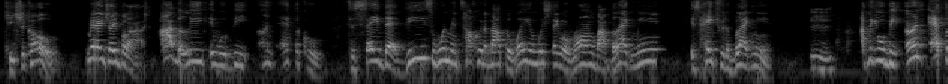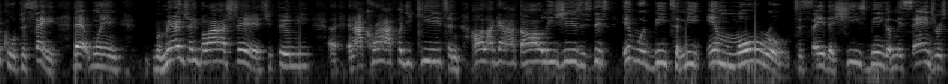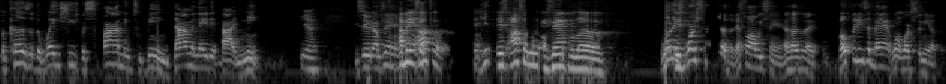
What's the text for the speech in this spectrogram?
Keyshia Cole, Mary J. Blige. I believe it would be unethical to say that these women talking about the way in which they were wronged by black men is hatred of black men. Mm-hmm. I think it would be unethical to say that when when Mary J. Blige says, you feel me, uh, and I cry for your kids, and all I got after all these years is this, it would be to me immoral to say that she's being a misandrist because of the way she's responding to being dominated by men. Yeah. You see what I'm saying? I mean, so, also, it's also an example of one is worse than the other. That's all we're saying. That's what I say. Both of these are bad, one worse than the other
